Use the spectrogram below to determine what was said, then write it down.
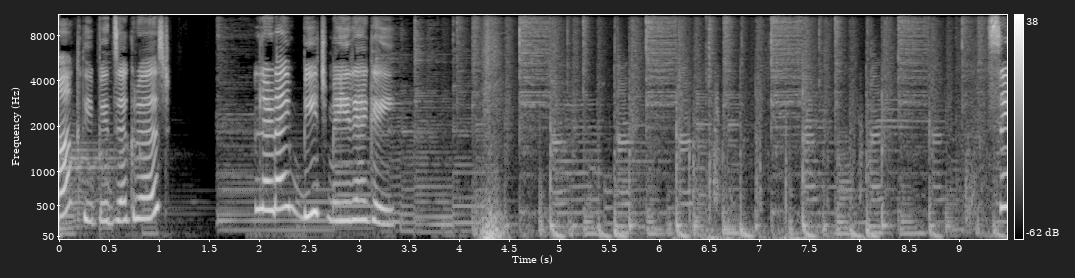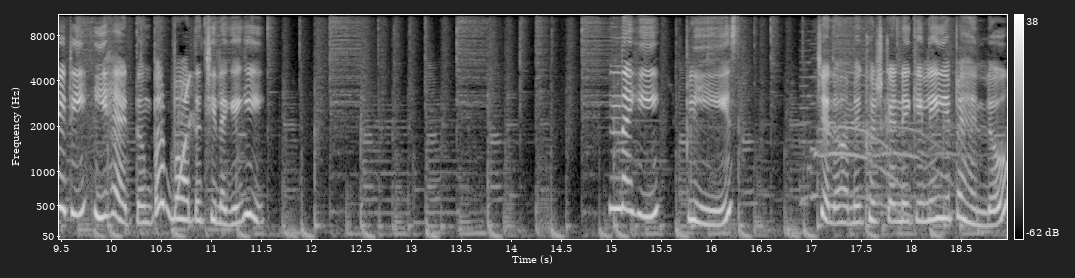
आखिरी पिज्जा क्रस्ट लड़ाई बीच में ही रह गई। स्वीटी ये है तुम पर बहुत अच्छी लगेगी। नहीं प्लीज़ चलो, हमें खुश करने के लिए ये पहन लो।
